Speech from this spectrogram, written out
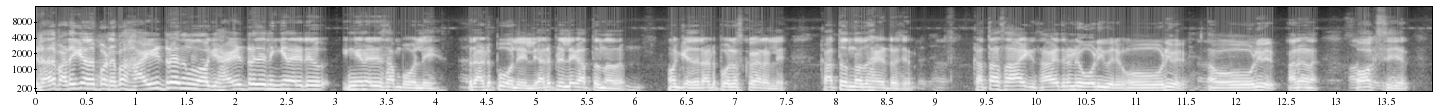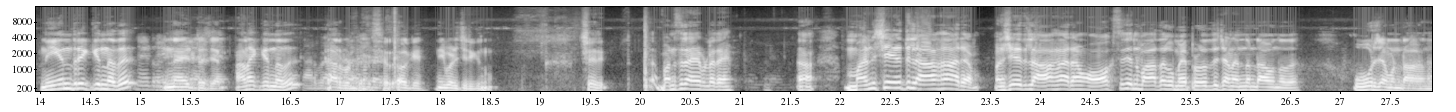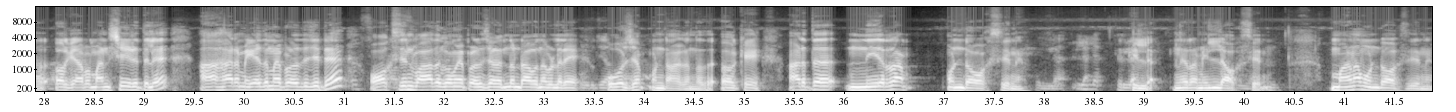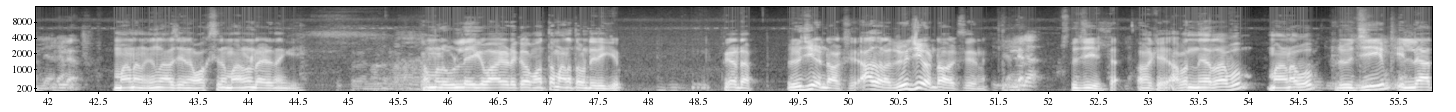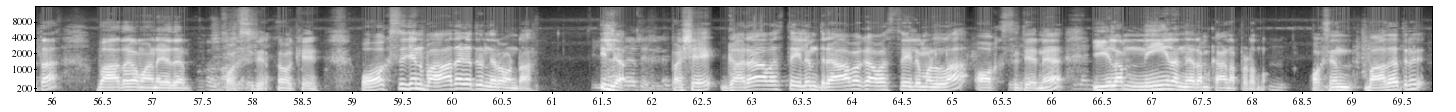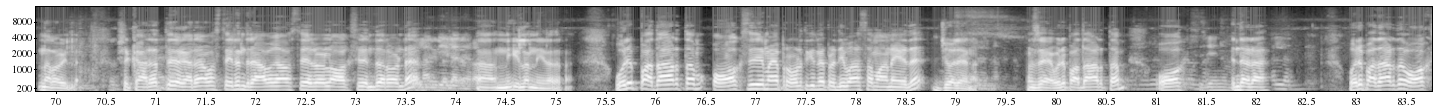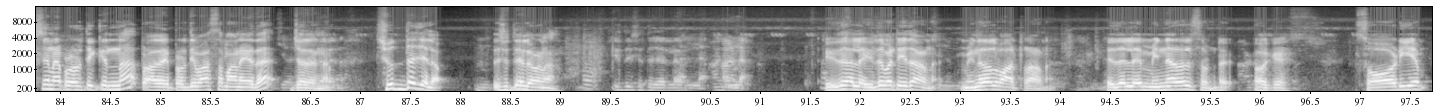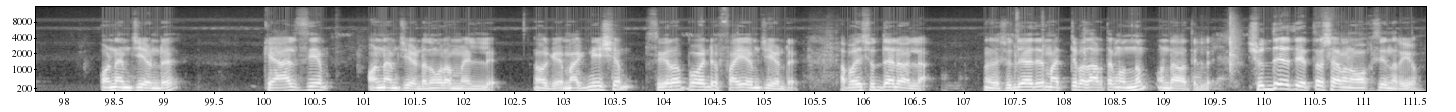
ഇടാതെ പഠിക്കാൻ എളുപ്പമാണ്. ഇപ്പൊ ഹൈഡ്രജൻ നിങ്ങൾ നോക്കി. ഹൈഡ്രജൻ ഇങ്ങനെ ഒരു ഇങ്ങനെ ഒരു സംഭവം അല്ലേ ഒരു അടുപ്പ് പോലെ ഇല്ലേ അടുപ്പിലല്ലേ കത്തുന്നത്? ഓക്കെ ഒരു അടുപ്പ് പോലെ സ്ക്വയർ അല്ലേ? കത്തുന്നത് ഹൈഡ്രജൻ കത്താൻ സഹായിക്കും. സഹായത്തിന് വേണ്ടി ഓടി വരും. ഓടി വരും. ഓടി വരും. ആരാണ് ഓക്സിജൻ നിയന്ത്രിക്കുന്നത് നൈട്രജൻ അണയ്ക്കുന്നത് കാർബൺ ഡയോക്സൈഡ് ഓക്കെ നീ പഠിച്ചിരിക്കുന്നു. ശരി. മനസ്സിലായ പിള്ളേരെ? മനുഷ്യത്തിൽ ആഹാരം മനുഷ്യത്തിൽ ആഹാരം ഓക്സിജൻ വാതകവുമായി പ്രവർത്തിച്ചാണ് എന്തുണ്ടാവുന്നത്? ഊർജം ഉണ്ടാകുന്നത് ഓക്കെ അപ്പോൾ മനുഷ്യത്തിൽ ആഹാരം ഏതുമായി പ്രവർത്തിച്ചിട്ട്? ഓക്സിജൻ വാതകവുമായി പ്രവർത്തിച്ചാണ് എന്തുണ്ടാകുന്നത് പിള്ളേരെ? ഊർജം ഉണ്ടാകുന്നത്. ഓക്കെ അടുത്ത് നിറം ഉണ്ടോ ഓക്സിജന്? ഇല്ല. ഇല്ല. നിറമില്ല ഓക്സിജൻ. മണമുണ്ടോ ഓക്സിജന്? മണം എന്ന് പറഞ്ഞാൽ ഓക്സിജൻ മണം ഉണ്ടായിരുന്നെങ്കിൽ. നമ്മൾ ഉള്ളിലേക്ക് വായെടുക്കുക മൊത്തം മണത്തോണ്ടിരിക്കും. കേട്ടോ? രുചിയുണ്ടോ ഓക്സിജൻ അത് പറ രുചിയുണ്ടോ ഓക്സിജന്? രുചിയില്ല. ഓക്കെ അപ്പം നിറവും മണവും രുചിയും ഇല്ലാത്ത വാതകമാണ് ഏത്? ഓക്സിജൻ. ഓക്കെ. ഓക്സിജൻ വാതകത്തിന് നിറമുണ്ടോ ഇല്ല. പക്ഷേ ഖരാവസ്ഥയിലും ദ്രാവകാവസ്ഥയിലുമുള്ള ഓക്സിജന് ഇളം നീല നിറം കാണപ്പെടുന്നു. ഓക്സിജൻ വാതകത്തിന് നിറവില്ല. പക്ഷെ കരത്തിൽ ഖരാവസ്ഥയിലും ദ്രാവകാവസ്ഥയിലുള്ള ഓക്സിജൻ എന്ത് നിറമുണ്ട് നീളം നീല നിറം. ഒരു പദാർത്ഥം ഓക്സിജനുമായി പ്രവർത്തിക്കുന്ന പ്രതിഭാസമാണ് ഏത്? ജ്വലനം. മനസ്സിലായോ? ഒരു പദാർത്ഥം ഓക്സിജൻ എന്താടാ? ഒരു പദാർത്ഥം ഓക്സിജനെ പ്രവർത്തിക്കുന്ന പ്ര- പ്രതിഭാസമാണ് ഏത്? ജ്വലനം. ശുദ്ധജലം. ശുദ്ധജലമാണ് ശുദ്ധജലമാണോ? ഇത് ശുദ്ധജലം. അല്ല. ഇതല്ല ഇത് മറ്റേ ഇതാണ്. മിനറൽ വാട്ടർ ആണ്. ഇതിൽ മിനറൽസ് ഉണ്ട്. Okay sodium one M G ഉണ്ട്. കാൽസ്യം വൺ എം ജി ഉണ്ട് നൂറ് എം എല്ലിൽ okay magnesium zero point five M G ഉണ്ട്. അപ്പോൾ ഇത് ശുദ്ധജലമല്ല. ശുദ്ധജലത്തിൽ മറ്റ് പദാർത്ഥങ്ങളൊന്നും ഉണ്ടാകത്തില്ല ശുദ്ധജലത്തിൽ എത്ര ശതമാനം ഓക്സിജൻ അറിയോ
